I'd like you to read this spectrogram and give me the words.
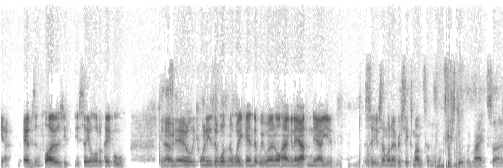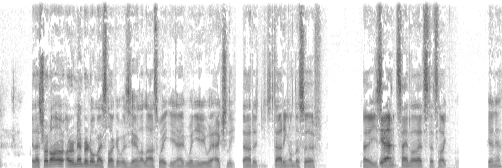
you know ebbs and flows. You you see a lot of people you know, in our early 20s, there wasn't a weekend that we weren't all hanging out, and now you see someone every six months and you're still good mates. So, Yeah, that's right. I, I remember it almost like it was yeah, like last week. You know, when you were actually started starting on the surf. So you saying Yeah. saying like that's that's like yeah now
